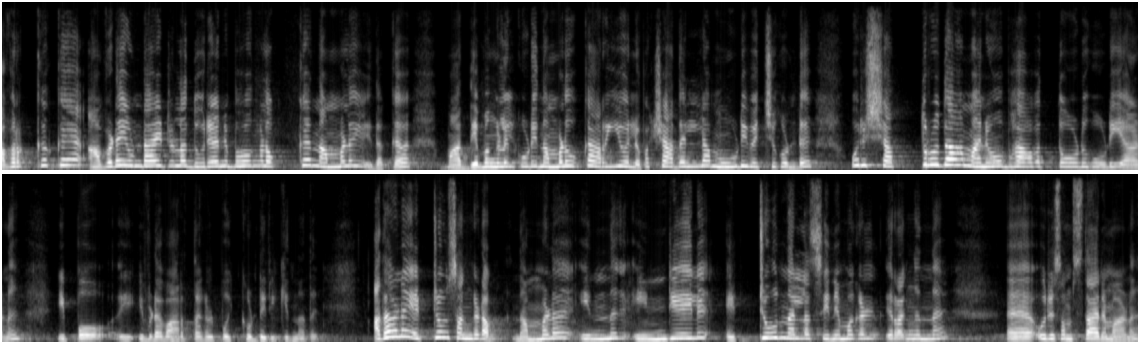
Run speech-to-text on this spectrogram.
അവർക്കൊക്കെ അവിടെ ഉണ്ടായിട്ടുള്ള ദുരനുഭവങ്ങളൊക്കെ നമ്മൾ ഇതൊക്കെ മാധ്യമങ്ങളിൽ കൂടി നമ്മളൊക്കെ അറിയുമല്ലോ. പക്ഷെ അതെല്ലാം മൂടി വെച്ചുകൊണ്ട് ഒരു ശത്രുതാ മനോഭാവത്തോടു കൂടിയാണ് ഇപ്പോൾ ഇവിടെ വാർത്തകൾ പോയിക്കൊണ്ടിരിക്കുന്നത്. അതാണ് ഏറ്റവും സങ്കടം. നമ്മൾ ഇന്ന് ഇന്ത്യയിൽ ഏറ്റവും നല്ല സിനിമകൾ ഇറങ്ങുന്ന ഒരു സംസ്ഥാനമാണ്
